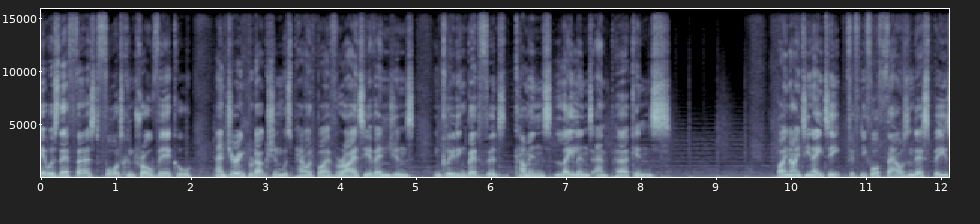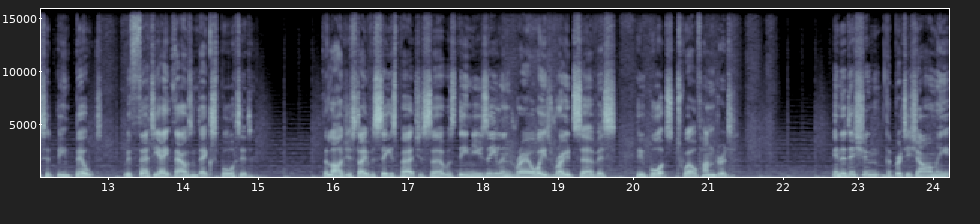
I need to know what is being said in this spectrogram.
It was their first forward control vehicle and during production was powered by a variety of engines, including Bedford, Cummins, Leyland and Perkins. By 1980, 54,000 SBs had been built, with 38,000 exported. The largest overseas purchaser was the New Zealand Railways Road Service, who bought 1,200. In addition, the British Army,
